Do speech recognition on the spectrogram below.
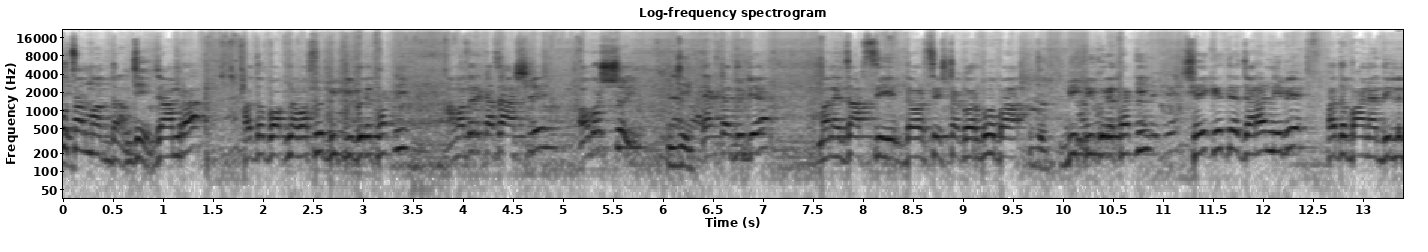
প্রচার মাধ্যম। যে আমরা হয়তো বকনা বাসু বিক্রি করে থাকি আমাদের কাছে আসলে অবশ্যই। একটা দুইটা মানে জার্সি দেওয়ার চেষ্টা করব বা বিক্রি করে থাকি। সেই ক্ষেত্রে যারা নেবে হয়তো বায়না দিল।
